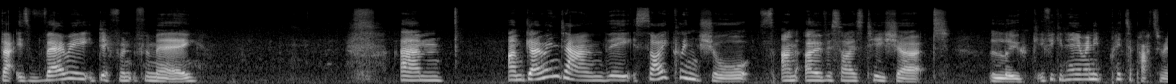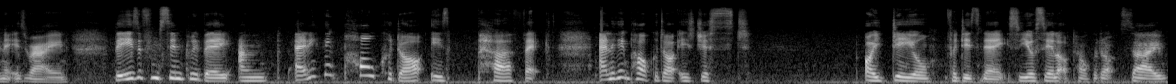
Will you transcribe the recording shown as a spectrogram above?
that is very different for me. Um, I'm going down the cycling shorts and oversized t-shirt Luke. If you can hear any pitter patter in it is rain. These are from Simply Be and anything polka dot is perfect. Anything polka dot is just ideal for Disney. So you'll see a lot of polka dots. So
